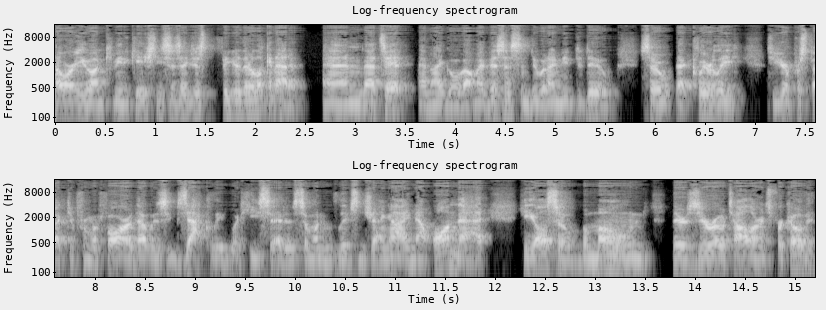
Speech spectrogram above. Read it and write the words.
how are you on communication? He says, I just figure they're looking at it and that's it. And I go about my business and do what I need to do. So that clearly, to your perspective from afar, that was exactly what he said as someone who lives in Shanghai. Now on that, he also bemoaned their zero tolerance for COVID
